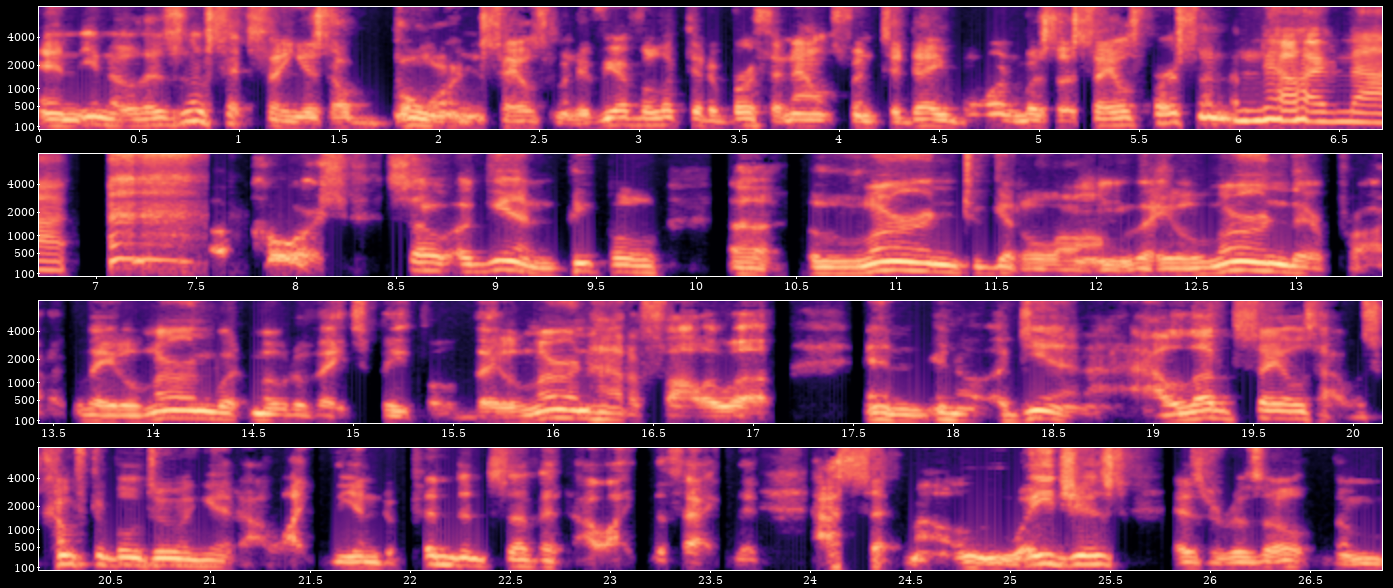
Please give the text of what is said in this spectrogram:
And, you know, there's no such thing as a born salesman. Have you ever looked at a birth announcement today, born was a salesperson? No, I'm not. of course. So, again, people uh, learn to get along. They learn their product. They learn what motivates people. They learn how to follow up. And, you know, again, I, I loved sales. I was comfortable doing it. I liked the independence of it. I liked the fact that I set my own wages. As a result, the,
